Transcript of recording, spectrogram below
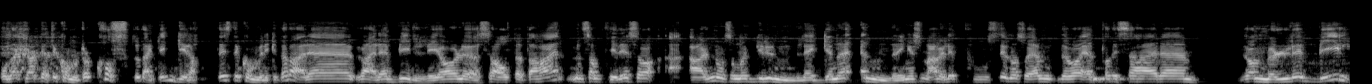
Og det er klart Dette kommer til å koste, det er ikke gratis. Det kommer ikke til å være, være billig å løse alt dette her. Men samtidig så er det noen sånne grunnleggende endringer som er veldig positive. Nå så jeg, Det var en av disse her, eh, det var Møller bil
